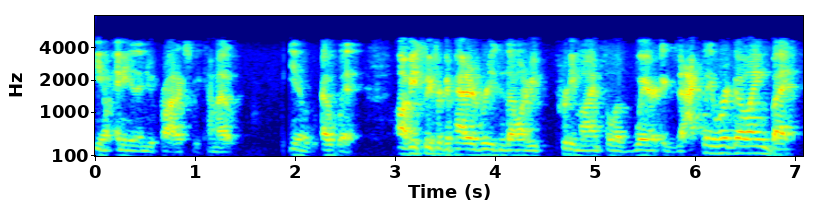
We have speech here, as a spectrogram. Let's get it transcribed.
any of the new products we come out with. Obviously, for competitive reasons, I want to be pretty mindful of where exactly we're going, but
